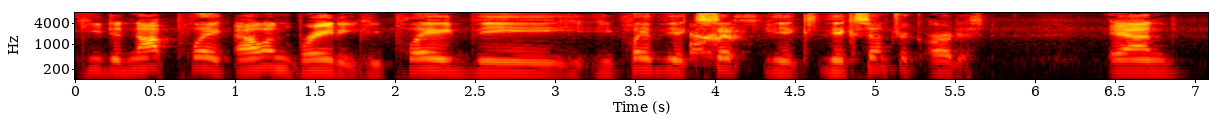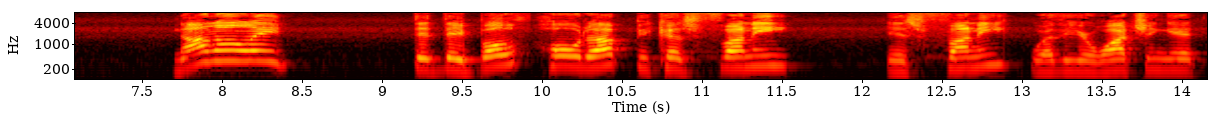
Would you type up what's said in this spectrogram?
he did not play Alan Brady. He played the he played the eccentric, Artist. the, the eccentric artist. And not only did they both hold up because funny is funny whether you're watching it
